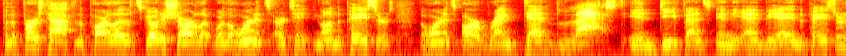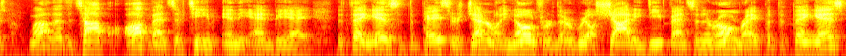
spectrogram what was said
For the first half of the parlay, let's go to Charlotte where the Hornets are taking on the Pacers. The Hornets are ranked dead last in defense in the NBA, and the Pacers, well, they're the top offensive team in the NBA. The thing is that the Pacers generally known for their real shoddy defense in their own right, but the thing is,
